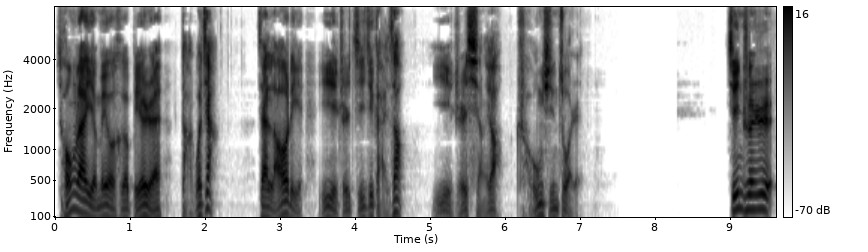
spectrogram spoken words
从来也没有和别人打过架，在牢里一直积极改造，一直想要重新做人。金春日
